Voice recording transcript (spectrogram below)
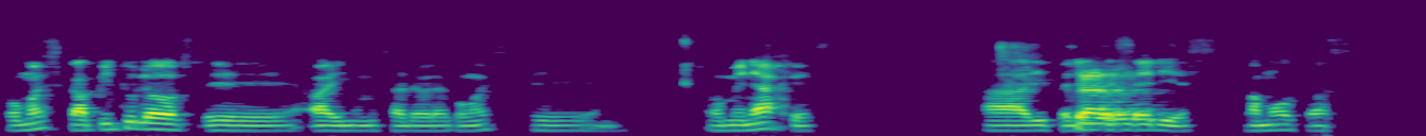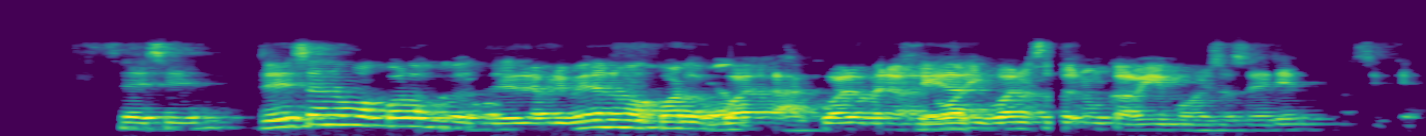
como es? Capítulos, eh, ay, no me sale ahora, ¿cómo es? Eh, homenajes a diferentes series famosas. Sí, sí. De esa no me acuerdo, de la primera no me acuerdo a cuál homenajea. Igual nosotros nunca vimos esa serie, así que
